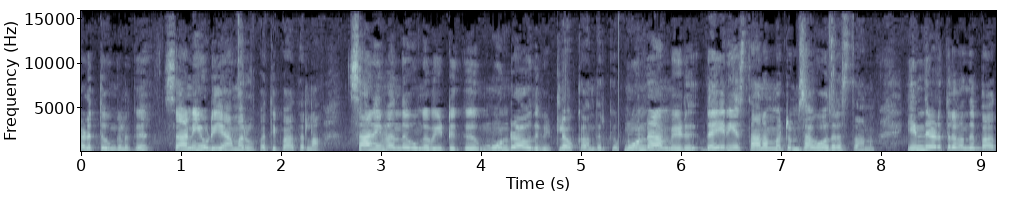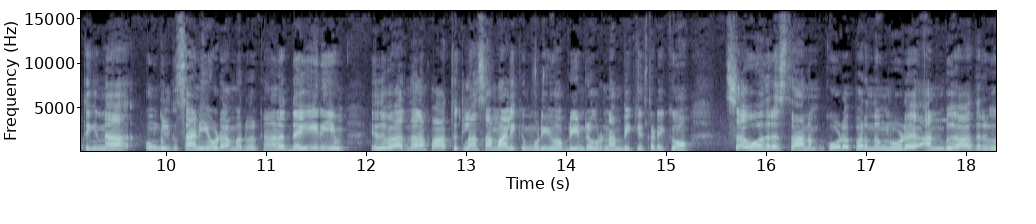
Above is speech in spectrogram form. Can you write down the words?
அடுத்து உங்களுக்கு சனியுடைய அமர்வு பற்றி பார்த்துடலாம். சனி வந்து உங்கள் வீட்டுக்கு மூன்றாவது வீட்டில் உட்காந்துருக்கு மூன்றாம் வீடு தைரியஸ்தானம் மற்றும் சகோதரஸ்தானம். இந்த இடத்துல வந்து பார்த்தீங்கன்னா உங்களுக்கு சனியோட அமர்வு இருக்கனால தைரியம் எதுவாக இருந்தாலும் பார்த்துக்கலாம் சமாளிக்க முடியும் அப்படின்ற ஒரு நம்பிக்கை கிடைக்கும். சகோதரஸ்தானம் கூட பிறந்தவங்களோட அன்பு ஆதரவு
